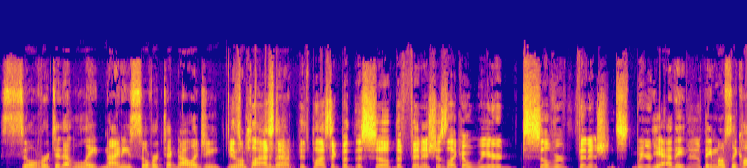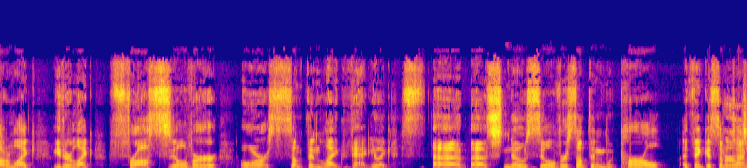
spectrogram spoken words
silver, te- that late '90s silver technology. You know it's what I'm talking plastic. about? It's plastic, but the sil- the finish is like a weird silver finish. It's weird. Yeah, they they mostly called them like either like frost silver or something like that. you're like uh, uh, snow silver, something pearl. I think it's Pearls sometimes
